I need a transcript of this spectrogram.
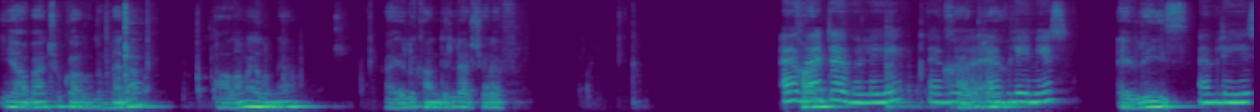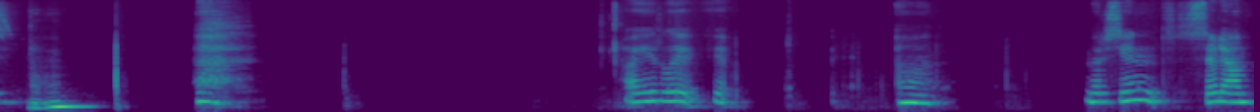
Ya ben çok ağladım. Neden? Ağlamayalım ya. Hayırlı kandiller şeref. Evet Kar- evli. Ev, Kadri. evli miyiz? Evliyiz. Evliyiz. Hı hı. Hayırlı. Aa. Mersin selam.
